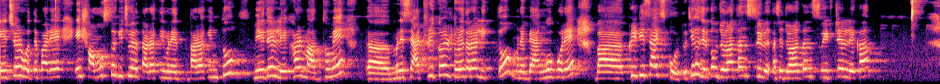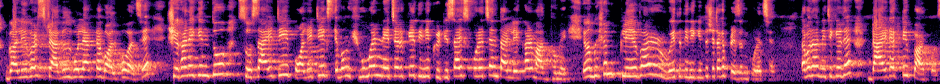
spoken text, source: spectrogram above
নেচার হতে পারে, এই সমস্ত কিছু তারা কি মানে তারা কিন্তু নিজেদের লেখার মাধ্যমে মানে স্যাট্রিক্যাল টোনে তারা লিখতো মানে ব্যঙ্গ করে বা ক্রিটিসাইজ করতো। ঠিক আছে? যেরকম জোনাথন সুইফট আচ্ছা জোনাথন সুইফটের লেখা গালিভার্স ট্রাভেল বলে একটা গল্প আছে। সেখানে কিন্তু সোসাইটি পলিটিক্স এবং হিউম্যান নেচারকে তিনি ক্রিটিসাইজ করেছেন তার লেখার মাধ্যমে এবং ভীষণ ক্লেভার ওয়েতে তিনি কিন্তু সেটাকে প্রেজেন্ট করেছেন। তারপর তার নিচে কি আছে directive purpose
